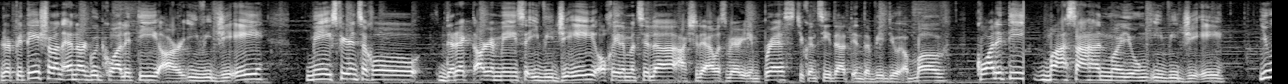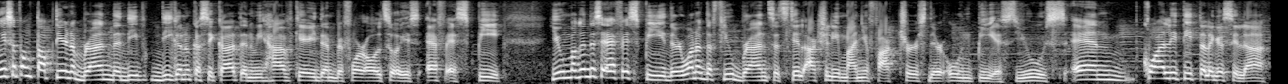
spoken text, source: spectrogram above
reputation and are good quality are EVGA. May experience ako direct RMA sa EVGA. Okay naman sila. Actually, I was very impressed. You can see that in the video above. Quality, maasahan mo yung EVGA. Yung isa pang top tier na brand na di, di ganun kasikat and we have carried them before also is FSP. Yung maganda sa FSP, they're one of the few brands that still actually manufactures their own PSUs. And quality talaga sila.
